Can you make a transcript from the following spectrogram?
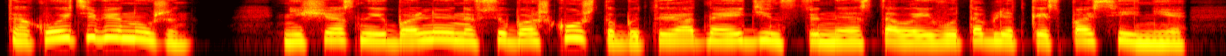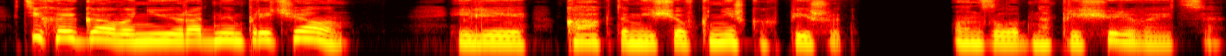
«Такой тебе нужен? Несчастный и больной на всю башку, чтобы ты одна единственная стала его таблеткой спасения, тихой гаванью и родным причалом? Или как там еще в книжках пишут?» Он злобно прищуривается.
